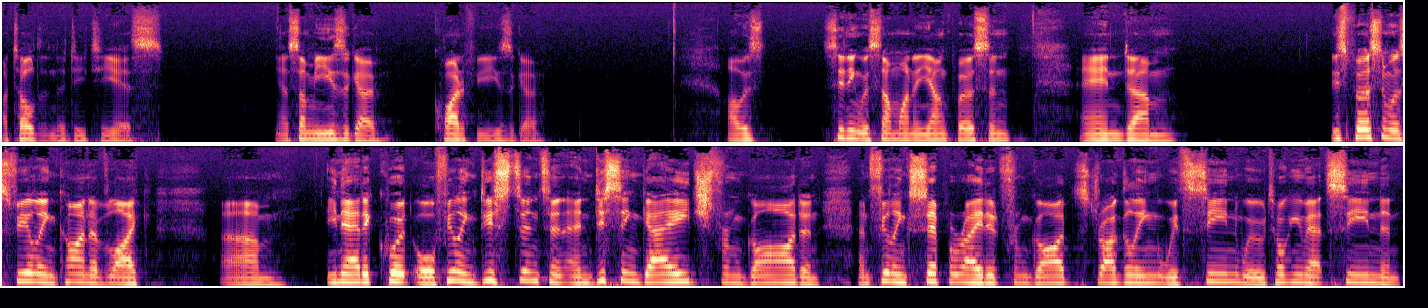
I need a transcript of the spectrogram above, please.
I told it in the DTS. You know, some years ago, quite a few years ago, I was sitting with someone, a young person, and um, this person was feeling kind of like um, inadequate or feeling distant and, and, disengaged from God and, and feeling separated from God, struggling with sin. We were talking about sin and,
